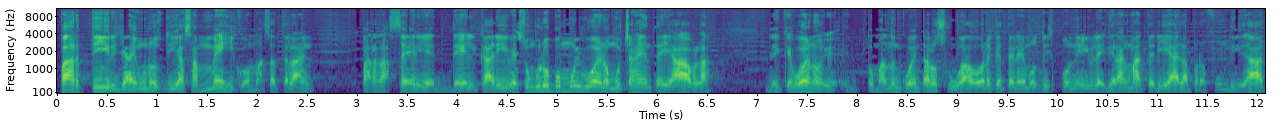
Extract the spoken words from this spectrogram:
partir ya en unos días a México, a Mazatlán, para la Serie del Caribe. Es un grupo muy bueno, mucha gente ya habla de que, bueno, eh, tomando en cuenta los jugadores que tenemos disponibles, gran material, la profundidad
